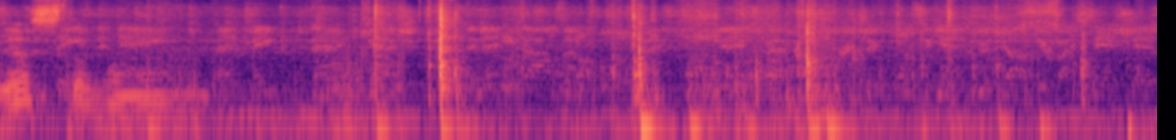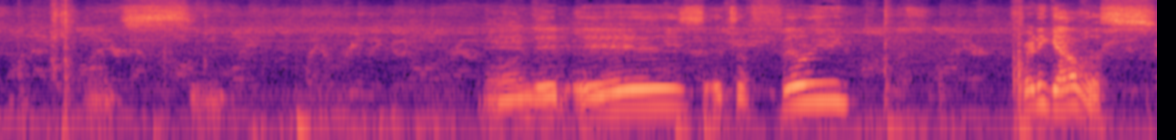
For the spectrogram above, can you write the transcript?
Just the one. And it is it's a Philly Freddie Galvis.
